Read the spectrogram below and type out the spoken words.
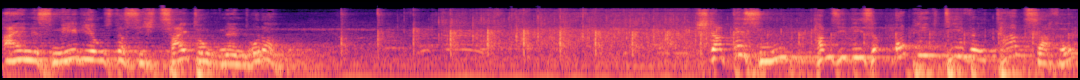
eines Mediums, das sich Zeitung nennt, oder? Stattdessen haben sie diese objektive Tatsache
